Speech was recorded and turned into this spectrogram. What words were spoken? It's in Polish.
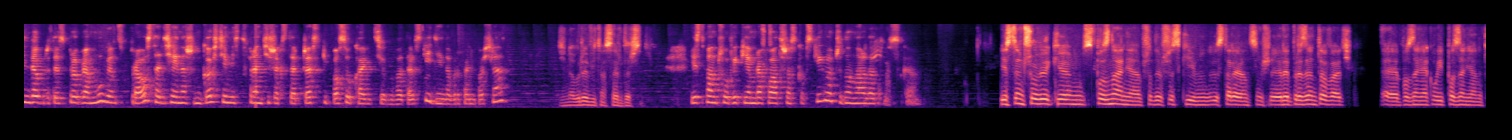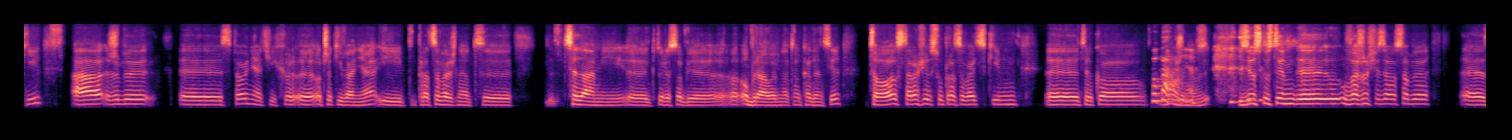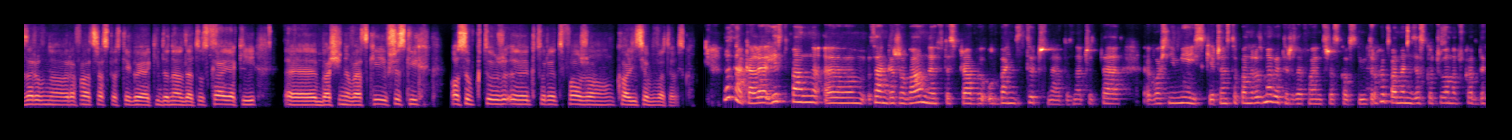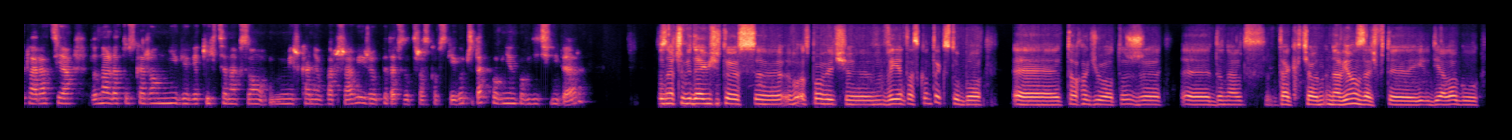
Dzień dobry, to jest program Mówiąc Prost, a dzisiaj naszym gościem jest Franciszek Sterczewski, poseł Koalicji Obywatelskiej. Dzień dobry, panie pośle. Dzień dobry, witam serdecznie. Jest pan człowiekiem Rafała Trzaskowskiego czy Donalda Tuska? Jestem człowiekiem z Poznania, przede wszystkim starającym się reprezentować e, poznaniaków i poznanianki, a żeby e, spełniać ich e, oczekiwania i pracować nad celami, które sobie obrałem na tę kadencję, to staram się współpracować z kim e, tylko Popadnie. można. W, związku z tym e, uważam się za osobę zarówno Rafała Trzaskowskiego, jak i Donalda Tuska, jak i e, Basi Nowackiej i wszystkich osób, którzy, e, które tworzą Koalicję Obywatelską. No tak, ale jest pan zaangażowany w te sprawy urbanistyczne, to znaczy te e, właśnie miejskie. Często pan rozmawia też z Rafałem Trzaskowskim. Trochę pana nie zaskoczyła na przykład deklaracja Donalda Tuska, że on nie wie, w jakich cenach są mieszkania w Warszawie i żeby pytać do Trzaskowskiego, czy tak powinien powiedzieć lider? To znaczy, wydaje mi się, to jest e, odpowiedź e, wyjęta z kontekstu, bo e, to chodziło o to, że Donald tak chciał nawiązać w tym dialogu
